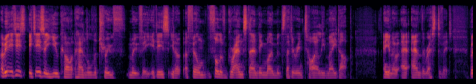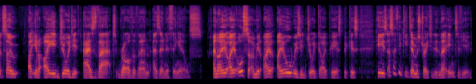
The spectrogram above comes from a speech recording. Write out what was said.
I mean, it is it is a you can't handle the truth movie. It is you know a film full of grandstanding moments that are entirely made up, you know, and, and the rest of it. But so you know, I enjoyed it as that rather than as anything else. And I, I also, I mean, I, I always enjoy Guy Pearce because he is, as I think he demonstrated in that interview,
